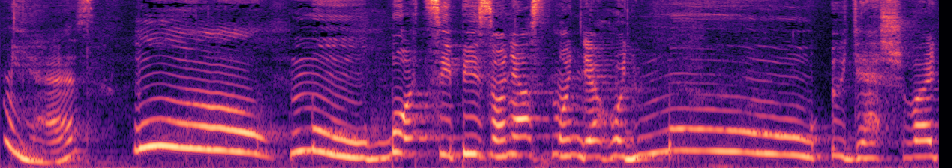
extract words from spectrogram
Mi ez? Mú! Mú, Boci bizony azt mondja, hogy mú, ügyes vagy.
